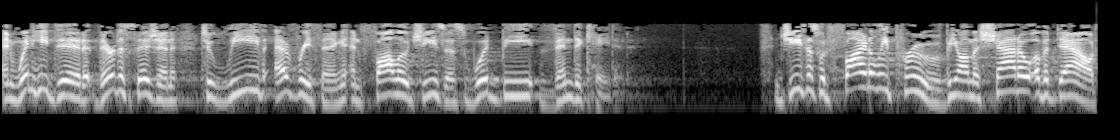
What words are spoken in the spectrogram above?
And when he did, their decision to leave everything and follow Jesus would be vindicated. Jesus would finally prove beyond the shadow of a doubt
